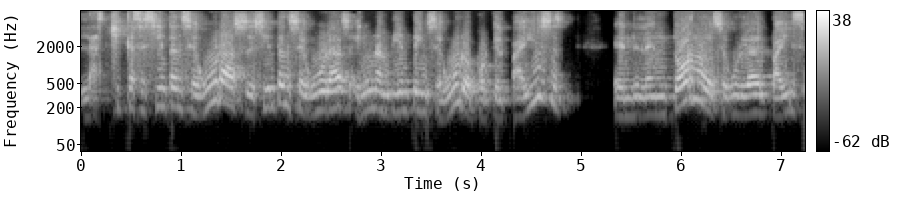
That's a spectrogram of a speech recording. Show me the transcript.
las chicas se sientan seguras, se sientan seguras en un ambiente inseguro, porque el país es, en el entorno de seguridad del país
